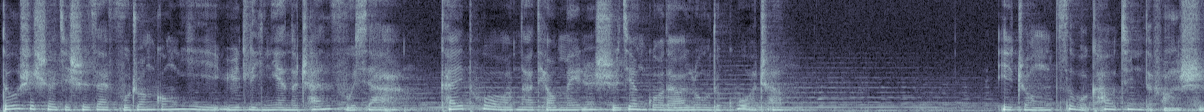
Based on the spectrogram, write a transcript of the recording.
都是设计师在服装工艺与理念的搀扶下，开拓那条没人实践过的路的过程。一种自我靠近的方式。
